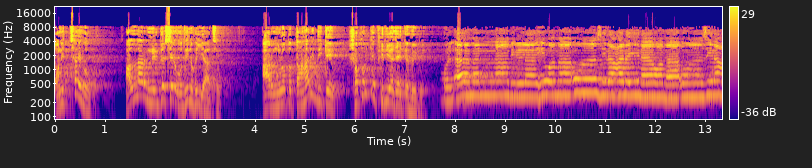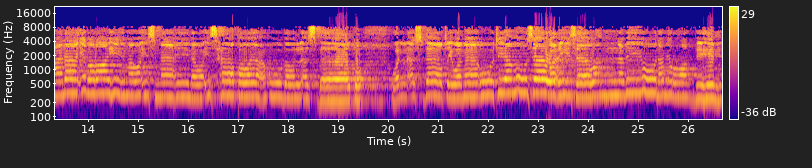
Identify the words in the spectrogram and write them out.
অনিচ্ছায় হোক আল্লাহর নির্দেশের অধীন হইয়া আছে আর মূলত তাহারই দিকে সকলকে ফিরিয়া যাইতে হইবে قل آمنا بالله وما أنزل علينا وما أنزل على إبراهيم وإسماعيل وإسحاق ويعقوب والأسباط والأسباط وما أوتي موسى وعيسى والنبيون من ربهم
